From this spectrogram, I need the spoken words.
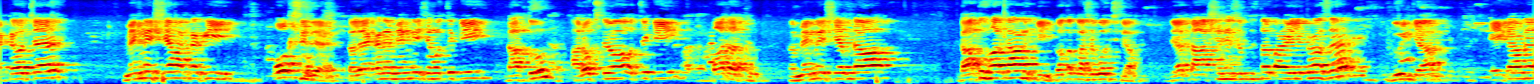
একটা হচ্ছে ম্যাগনেসিয়াম একটা কি? অক্সিজেন। তাহলে এখানে ম্যাগনেশিয়াম হচ্ছে কি? ধাতু। আর অক্সিজেন হচ্ছে কি? অধাতু। তো ম্যাগনেসিয়ামটা ধাতু হওয়ার কারণ কি? গত ক্লাসে বলছিলাম যে তার শেষে শক্তিস্তর করা ইলেকট্রন আছে দুইটা। এই কারণে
